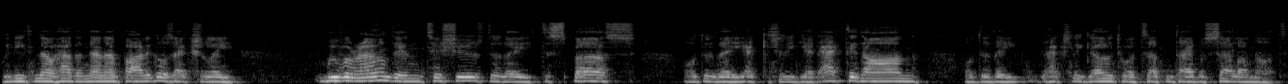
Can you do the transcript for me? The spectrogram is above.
We need to know how the nanoparticles actually move around in tissues. Do they disperse or do they actually get acted on or do they actually go to a certain type of cell or not?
